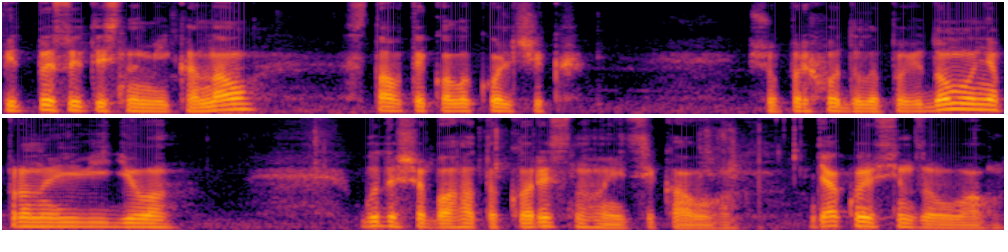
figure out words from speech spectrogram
Підписуйтесь на мій канал, ставте колокольчик, щоб приходили повідомлення про нові відео. Буде ще багато корисного і цікавого. Дякую всім за увагу.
